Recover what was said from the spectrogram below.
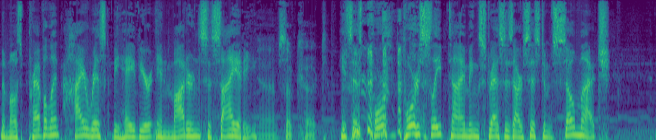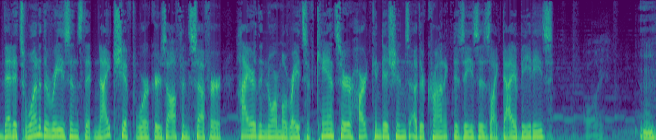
the most prevalent high risk behavior in modern society. Yeah, I'm so cooked. He says poor, poor sleep timing stresses our system so much that it's one of the reasons that night shift workers often suffer higher than normal rates of cancer, heart conditions, other chronic diseases like diabetes. Boy. And we're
